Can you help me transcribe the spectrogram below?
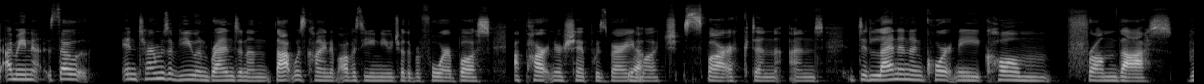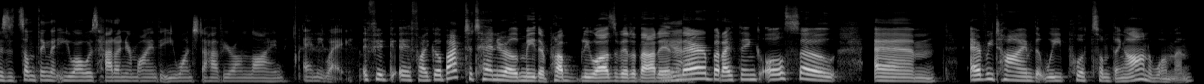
know. it. I mean, so in terms of you and Brendan, and that was kind of obviously you knew each other before, but a partnership was very Yeah. much sparked. And and did Lennon and Courtney come from that? Was it something that you always had on your mind that you wanted to have your own line anyway? If you if I go back to ten year old me, there probably was a bit of that in Yeah. there. But I think also um, every time that we put something on a woman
